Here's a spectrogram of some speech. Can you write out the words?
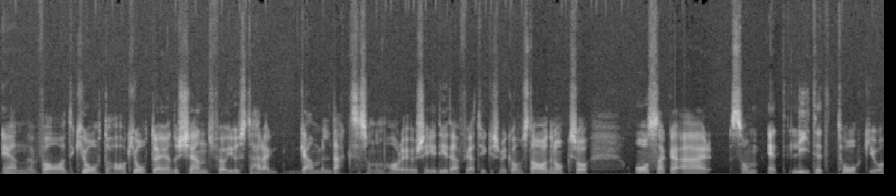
än vad Kyoto har. Kyoto är ju ändå känt för just det här gammeldags som de har över sig. Det är därför jag tycker så mycket om staden också. Osaka är som ett litet Tokyo.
